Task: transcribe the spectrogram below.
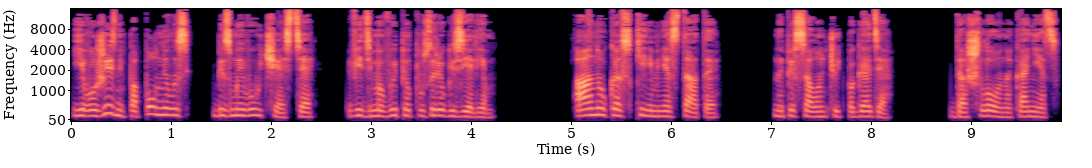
Его жизнь пополнилась без моего участия. Видимо, выпил пузырек зельем. «А ну-ка, скинь мне статы», — написал он чуть погодя. Дошло, наконец.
